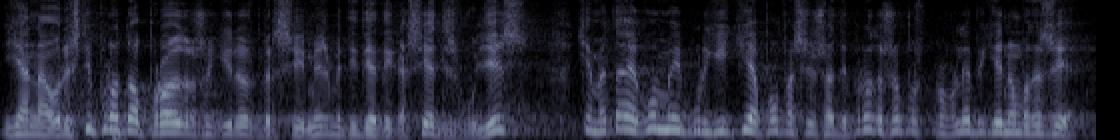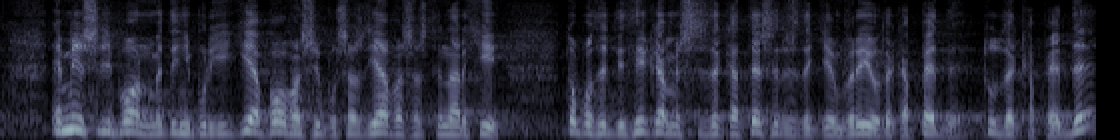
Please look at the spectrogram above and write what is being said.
για να οριστεί πρώτα ο πρόεδρος ο κύριος Μπερσίμης με τη διαδικασία της Βουλής και μετά εγώ με υπουργική απόφαση ως αντιπρόεδρος όπως προβλέπει και η νομοθεσία. Εμείς λοιπόν με την υπουργική απόφαση που σας διάβασα στην αρχή τοποθετηθήκαμε στις 14 Δεκεμβρίου 15 του 2015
